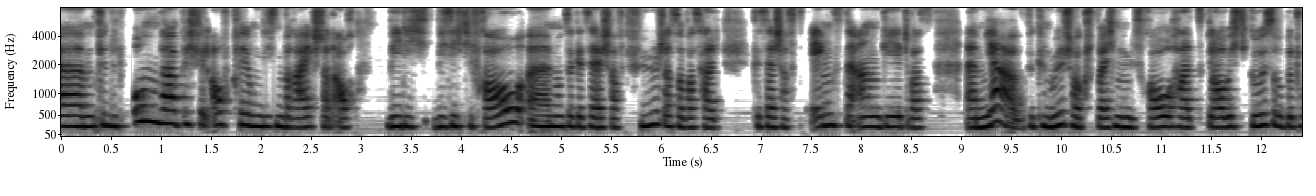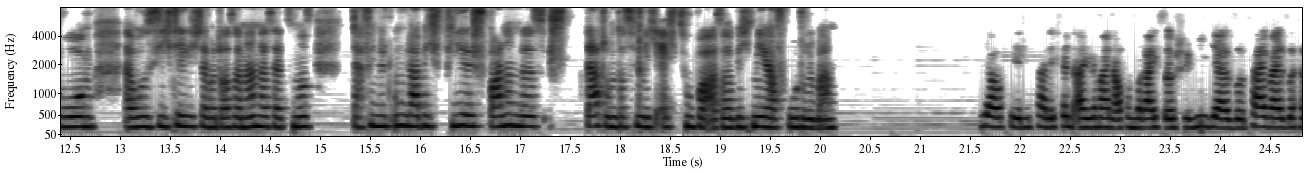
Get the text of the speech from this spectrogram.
ähm, findet unglaublich viel Aufklärung in diesem Bereich statt, auch wie, dich, wie sich die Frau äh, in unserer Gesellschaft fühlt, also was halt Gesellschaftsängste angeht, was, ähm, ja, wir können Real Talk sprechen, die Frau hat, glaube ich, die größere Bedrohung, äh, wo sie sich täglich damit auseinandersetzen muss. Da findet unglaublich viel Spannendes statt und das finde ich echt super, also bin ich mega froh drüber. Ja, auf jeden Fall. Ich finde allgemein auch im Bereich Social Media so teilweise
